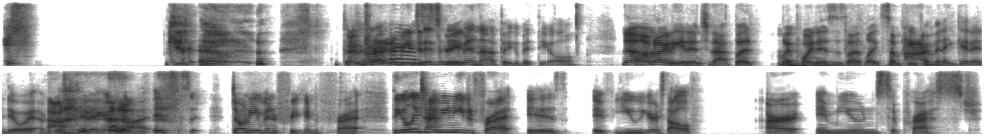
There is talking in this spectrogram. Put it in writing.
I'm trying to be Coronavirus Isn't even that big of a deal. No, I'm not gonna get into that. But my point is, is that like some people, I'm gonna get into it. I'm Ah. just kidding. I'm not. It's don't even freaking fret. The only time you need to fret is if you yourself are immune suppressed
